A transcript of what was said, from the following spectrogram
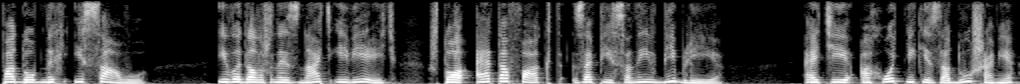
подобных Исаву. И вы должны знать и верить, что это факт, записанный в Библии. Эти охотники за душами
